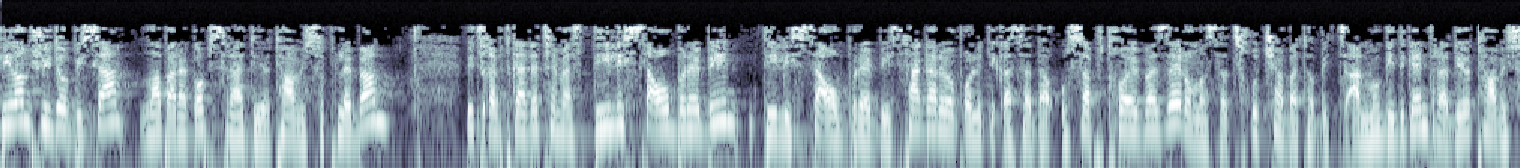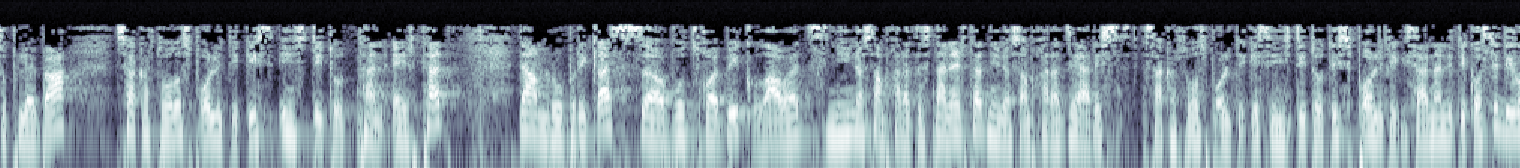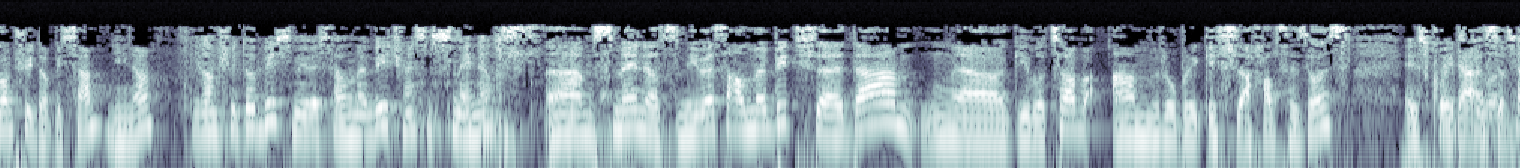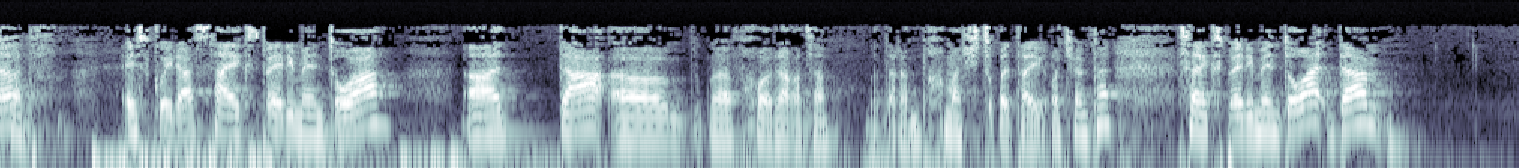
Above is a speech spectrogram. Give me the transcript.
დილამშვიდობისა, ლაპარაკობს რადიო თავისუფლება. ვიწყებთ გადაცემას დილის საუბრები, დილის საუბრები საგარეო პოლიტიკასა და უსაფრთხოებაზე, რომელსაც ხუთშაბათობით წარმოგიდგენთ რადიო თავისუფლება საქართველოს პოლიტიკის ინსტიტუტთან ერთად. და ამ რუბრიკას ვუძღვები კლავაც ნინო სამხარაძესთან ერთად. ნინო სამხარაძე არის საქართველოს პოლიტიკის ინსტიტუტის პოლიტიკის ანალიტიკოსი. დილამშვიდობისა, ნინო. დილამშვიდობის, მივესალმები ჩვენს მსმენელს. მსმენელს მივესალმებით და გილოცავ ამ რუბრიკის ახალ სეზონს. ეს კვირა ასე ვთქვათ. ეს კვირა საექსპერიმენტოა და ხო რაღაცა პატარა ხმაში წყვეტა იყო ჩემთან საექსპერიმენტოა და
